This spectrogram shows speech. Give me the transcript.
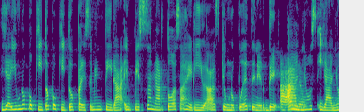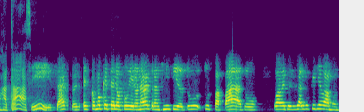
Y ahí uno poquito a poquito, parece mentira, empieza a sanar todas esas heridas que uno puede tener de años, y años atrás. Sí, exacto. Es, como que te lo pudieron haber transmitido tus papás o, o a veces es algo que llevamos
